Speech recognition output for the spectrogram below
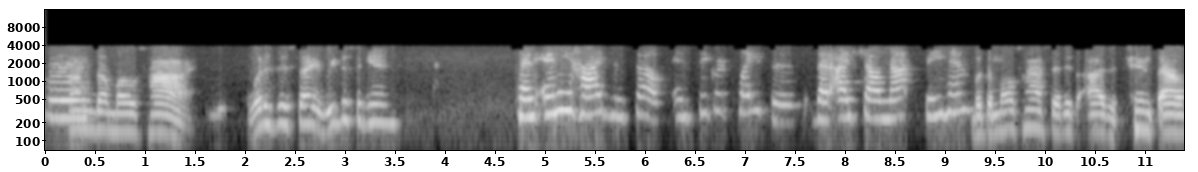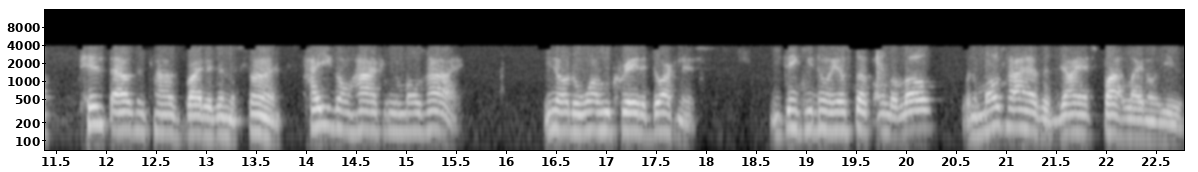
from the Most High. What does this say? Read this again. Can any hide himself in secret places that I shall not see him? But the Most High said his eyes are 10,000 10, times brighter than the sun. How are you going to hide from the Most High? You know, the one who created darkness. You think you're doing your stuff on the low? When the Most High has a giant spotlight on you,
